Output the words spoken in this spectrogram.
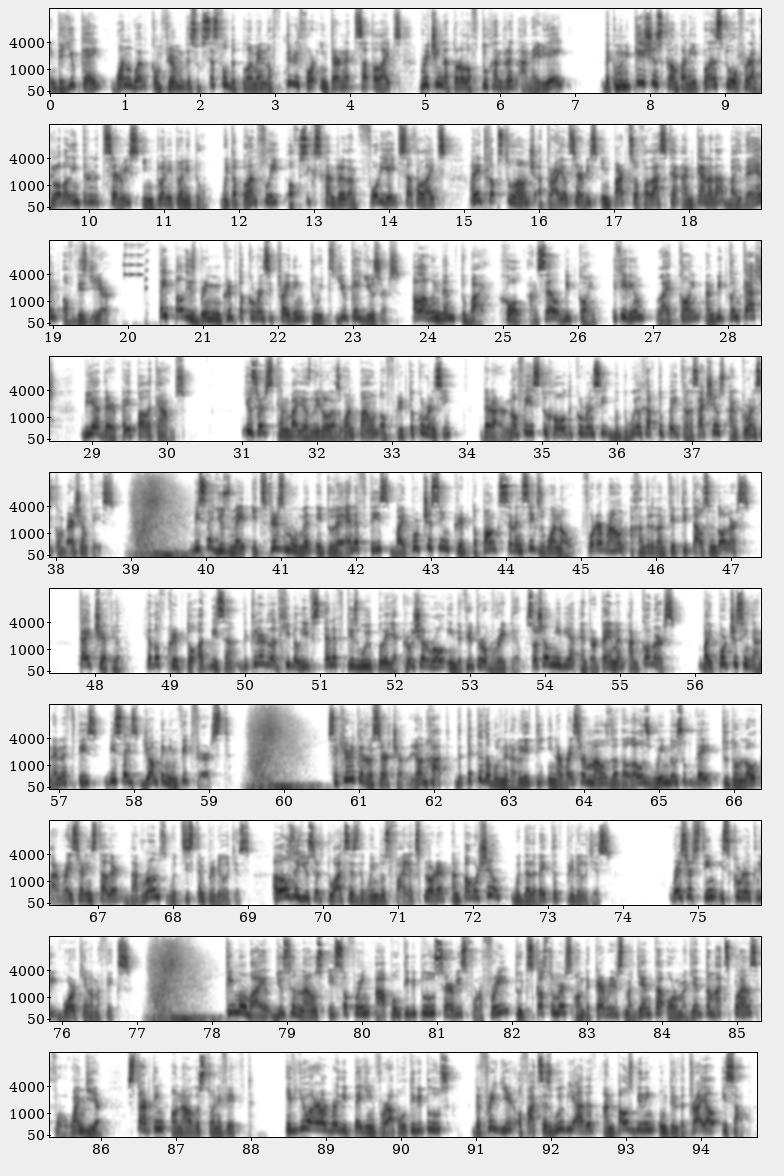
In the UK, OneWeb confirmed the successful deployment of 34 internet satellites, reaching a total of 288. The communications company plans to offer a global internet service in 2022, with a planned fleet of 648 satellites, and it hopes to launch a trial service in parts of Alaska and Canada by the end of this year. PayPal is bringing cryptocurrency trading to its UK users, allowing them to buy, hold, and sell Bitcoin, Ethereum, Litecoin, and Bitcoin Cash via their PayPal accounts. Users can buy as little as one pound of cryptocurrency. There are no fees to hold the currency, but will have to pay transactions and currency conversion fees. Visa just made its first movement into the NFTs by purchasing CryptoPunk 7610 for around $150,000. Cuy Sheffield, head of crypto at Visa, declared that he believes NFTs will play a crucial role in the future of retail, social media, entertainment, and commerce. By purchasing an NFTs, Visa is jumping in feet first. Security researcher John Hutt detected a vulnerability in a Razer mouse that allows Windows Update to download a Razer installer that runs with system privileges, allows the user to access the Windows File Explorer and PowerShell with elevated privileges. Razer's team is currently working on a fix. T-Mobile just announced it's offering Apple TV Plus service for free to its customers on the carrier's Magenta or Magenta Max plans for one year, starting on August 25th. If you are already paying for Apple TV Plus, the free year of access will be added and pause billing until the trial is up.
